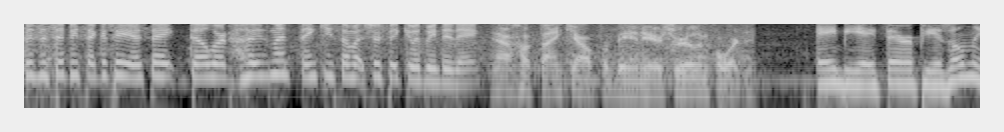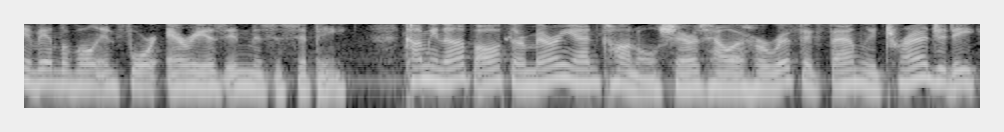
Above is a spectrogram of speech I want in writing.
Mississippi Secretary of State Delbert Hosemann, thank you so much for speaking with me today. Oh, thank y'all for being here. It's real important. ABA therapy is only available in four areas in Mississippi. Coming up, author Mary Ann Connell shares how a horrific family tragedy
